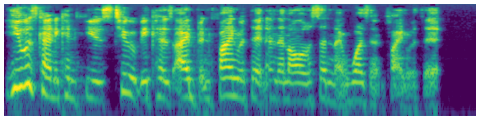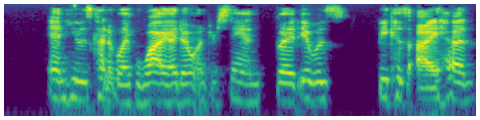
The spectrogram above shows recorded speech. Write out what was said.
he was kind of confused too because I'd been fine with it, and then all of a sudden I wasn't fine with it, and he was kind of like, "Why? I don't understand." But it was because I had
